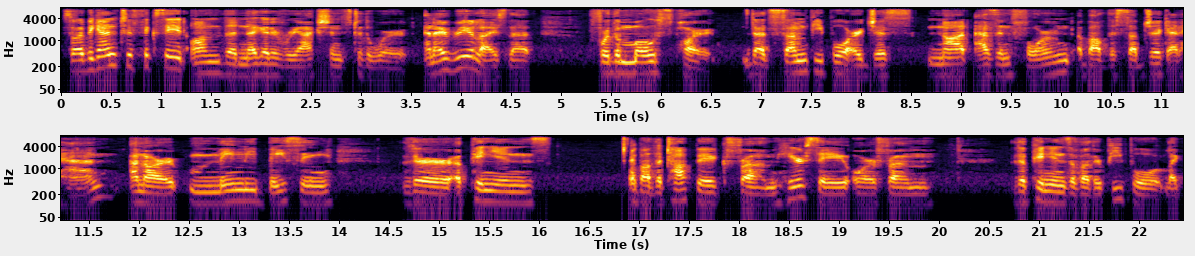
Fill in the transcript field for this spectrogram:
So I began to fixate on the negative reactions to the word, and I realized that for the most part, that some people are just not as informed about the subject at hand and are mainly basing their opinions about the topic from hearsay or from the opinions of other people, like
